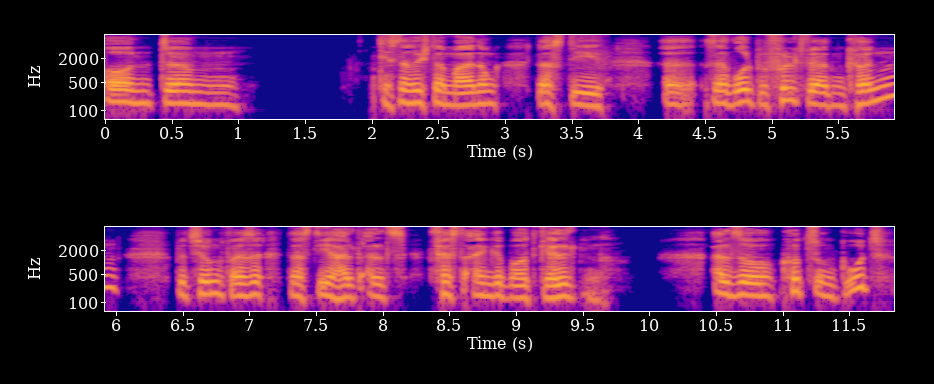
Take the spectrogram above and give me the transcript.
Und ähm, die ist natürlich der Meinung, dass die äh, sehr wohl befüllt werden können, beziehungsweise dass die halt als fest eingebaut gelten. Also kurz und gut,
